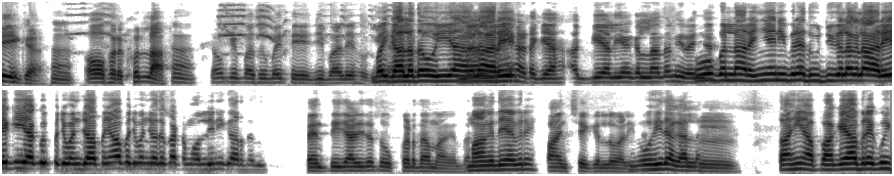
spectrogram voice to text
ਠੀਕ ਆ। ਹਾਂ। ਆਫਰ ਖੁੱਲਾ ਹਾਂ। ਕਿਉਂਕਿ ਪਸ਼ੂ ਬਈ ਤੇਜ਼ ਵਾਲੇ ਹੋ ਗਏ ਬਾਈ ਗੱਲ ਤਾਂ ਉਹੀ ਆ ਅਗਲਾ ਉਦੋਂ ਹੀ ਹਰੇਕ ਹਟ ਗਿਆ। ਅੱਗੇ ਵਾਲੀਆਂ ਗੱਲਾਂ ਤਾਂ ਨਹੀਂ ਉਹ ਰਹੀਆਂ ਗੱਲਾਂ ਰਹੀਆਂ ਨਹੀਂ ਵੀਰੇ ਦੂਜੀ ਗੱਲ ਅਗਲਾ ਹਰੇਕ ਹੀ ਆ ਕੋਈ 55 50 55 ਤੋਂ ਘੱਟ ਮੁੱਲ ਹੀ ਨਹੀਂ ਕਰਦਾ ਕੋਈ। 35 40 ਤਾਂ ਤੋਕੜ ਦਾ ਮੰਗਦਾ। ਮੰਗਦੇ ਆ ਵੀਰੇ। 5-6 ਕਿਲੋ ਵਾਲੀ। ਉਹੀ ਤਾਂ ਗੱਲ ਤਾਂ ਹੀ ਆਪਾਂ ਕਿਹਾ ਵੀਰੇ ਕੋਈ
